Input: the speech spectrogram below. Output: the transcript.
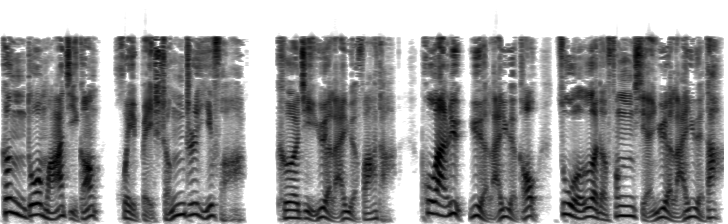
更多马继刚会被绳之以法。科技越来越发达。破案率越来越高，作恶的风险越来越大，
